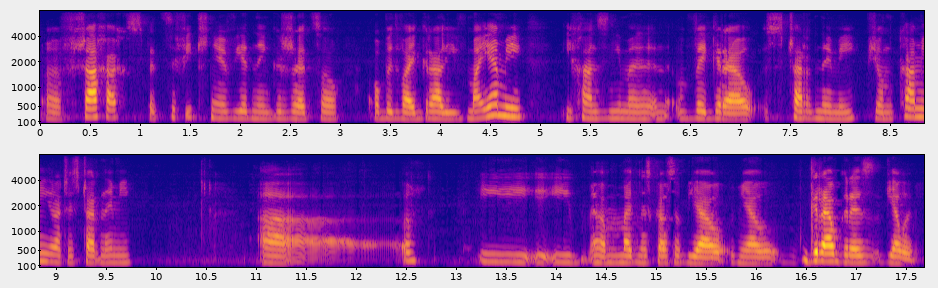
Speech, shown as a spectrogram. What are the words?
e, w szachach, specyficznie w jednej grze, co obydwaj grali w Miami i Hans Niemann wygrał z czarnymi pionkami, raczej z czarnymi. I, i, i e, Magnus Carlsen miał, miał, grał grę z białymi.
